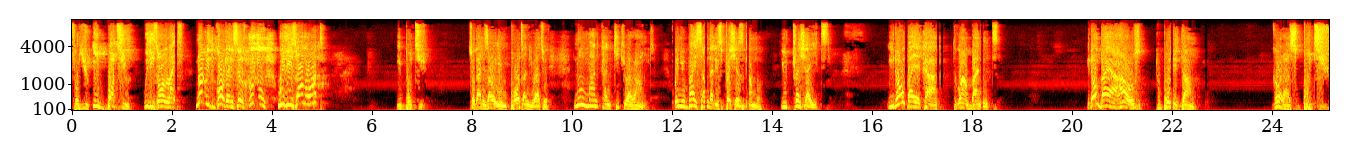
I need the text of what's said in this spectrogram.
for you. He bought you with his own life. Not with gold and silver. Mm-mm. With his own what? He bought you. So that is how important you are to. No man can kick you around. When you buy something that is precious gamble, you treasure it. You don't buy a car to go and burn it. You don't buy a house to pull it down. God has bought you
